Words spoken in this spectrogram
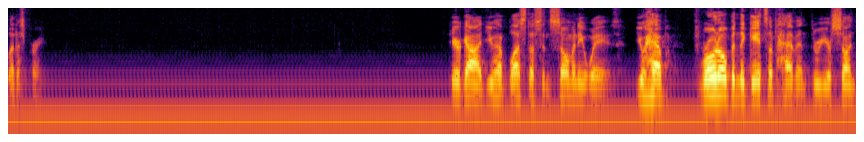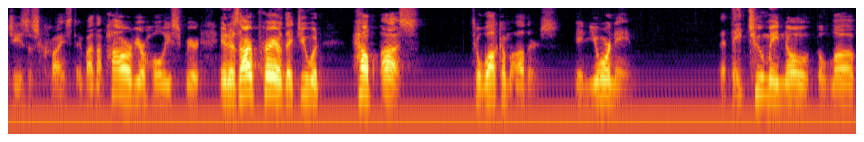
Let us pray. Dear God, you have blessed us in so many ways. You have thrown open the gates of heaven through your Son, Jesus Christ. And by the power of your Holy Spirit, it is our prayer that you would help us to welcome others in your name, that they too may know the love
